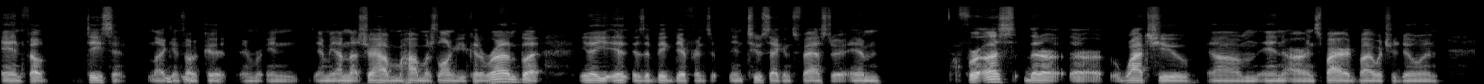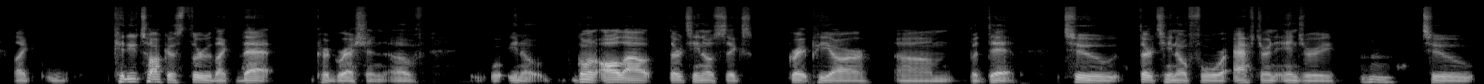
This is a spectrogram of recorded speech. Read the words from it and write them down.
and felt decent, like mm-hmm. and felt good. And, and I mean, I'm not sure how how much longer you could have run, but you know, it is a big difference in two seconds faster. And for us that are, are watch you um, and are inspired by what you're doing, like can you talk us through like that progression of you know going all out 1306 great pr um but dead to 1304 after an injury mm-hmm. to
